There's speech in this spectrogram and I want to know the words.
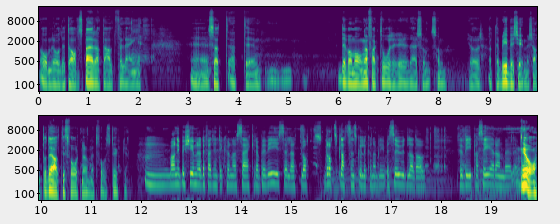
området avspärrat allt för länge. Eh, så att, att eh, det var många faktorer i det där som, som gör att det blir bekymmersamt. Och det är alltid svårt när de är två stycken. Mm, var ni bekymrade för att inte kunna säkra bevis eller att brott, brottsplatsen skulle kunna bli besudlad av förbipasserande? Eller? Ja,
